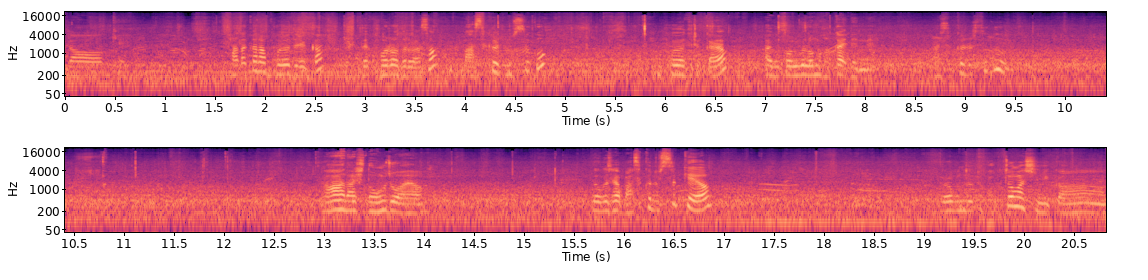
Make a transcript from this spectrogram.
이렇게 바닷가를 한번 보여드릴까? 네, 걸어 들어가서 마스크를 좀 쓰고 보여드릴까요? 아이고 얼굴 너무 가까이 됐네. 마스크를 쓰고 아 날씨 너무 좋아요. 여러분 제가 마스크를 쓸게요. 여러분들도 걱정하시니까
